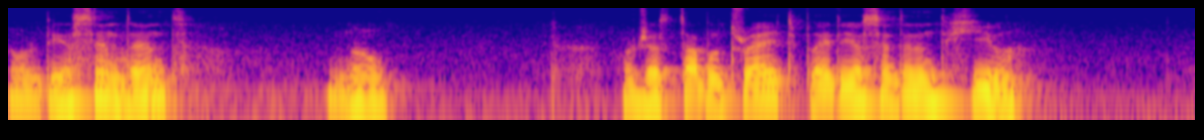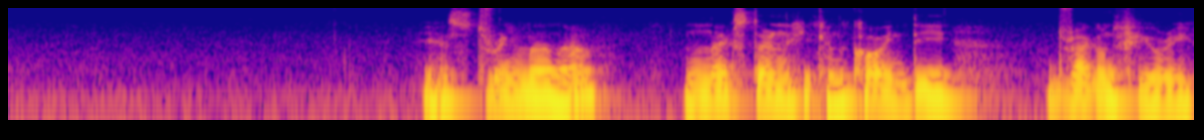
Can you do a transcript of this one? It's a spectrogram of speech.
or the ascendant. No. Or just double trade, play the ascendant heal. He has 3 mana. Next turn he can coin the Dragon Fury.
